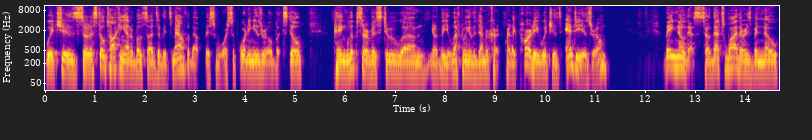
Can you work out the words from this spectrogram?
which is sort of still talking out of both sides of its mouth about this war, supporting Israel, but still paying lip service to um, you know the left wing of the Democratic Party, which is anti-Israel. They know this, so that's why there has been no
